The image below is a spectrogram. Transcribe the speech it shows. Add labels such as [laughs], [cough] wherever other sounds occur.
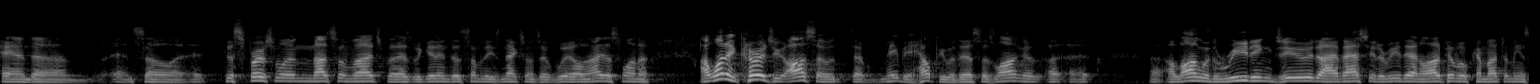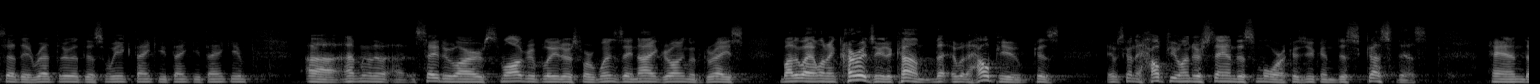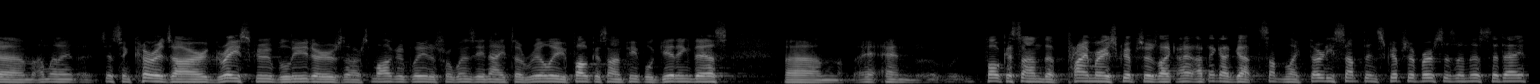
and um, and so uh, it, this first one, not so much, but as we get into some of these next ones, it will. And I just want to, I want to encourage you also that maybe help you with this, as long as. Uh, along with reading Jude, I've asked you to read that, and a lot of people have come up to me and said they read through it this week. Thank you, thank you, thank you uh, I'm going to uh, say to our small group leaders for Wednesday night, Growing with Grace. By the way, I want to encourage you to come. It would help you because it's going to help you understand this more because you can discuss this. And um, I'm going to just encourage our grace group leaders, our small group leaders for Wednesday night to really focus on people getting this um, and focus on the primary scriptures. Like I, I think I've got something like 30 something scripture verses in this today.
